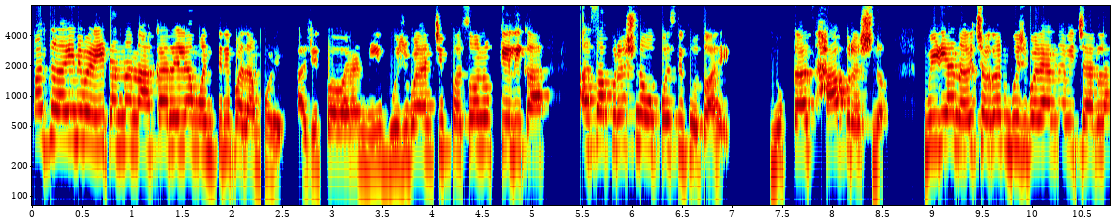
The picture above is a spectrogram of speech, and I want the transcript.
मात्र ऐनवेळी त्यांना नाकारलेल्या मंत्रिपदामुळे अजित पवारांनी भुजबळांची फसवणूक केली का असा प्रश्न उपस्थित होतो आहे. नुकताच हा प्रश्न मीडियानं छगन भुजबळ यांना विचारला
